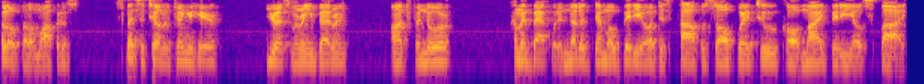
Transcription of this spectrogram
Hello, fellow marketers. Spencer Taylor Jr. here, U.S. Marine veteran, entrepreneur, coming back with another demo video of this powerful software tool called My Video Spy.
